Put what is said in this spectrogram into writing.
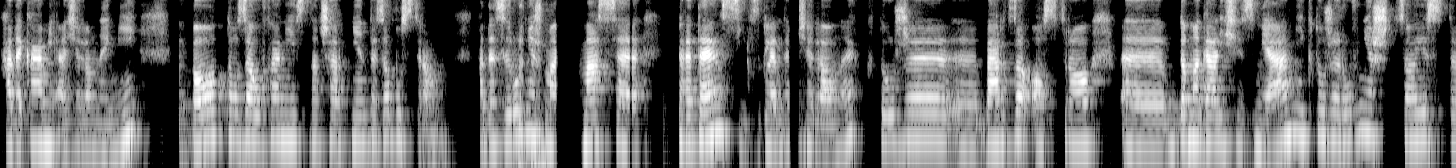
Hadekami a Zielonymi, bo to zaufanie jest nadszarpnięte z obu stron. Hadecy również mhm. mają masę pretensji względem Zielonych, którzy y, bardzo ostro y, domagali się zmian i którzy również, co jest y,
